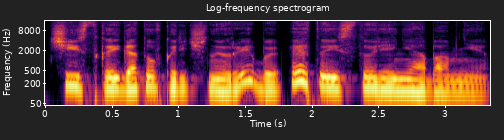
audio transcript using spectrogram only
Чистка и готовка речной рыбы – это история не обо мне.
